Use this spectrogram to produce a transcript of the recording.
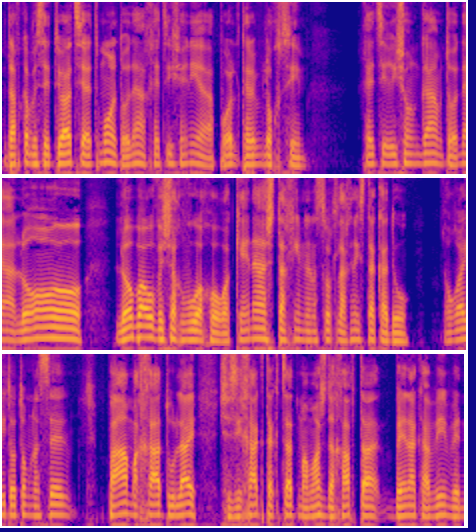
ודווקא בסיטואציה אתמול, אתה יודע, חצי שני, הפועל תל אביב לוחצים, חצי ראשון גם, אתה יודע, לא, לא באו ושכבו אחורה, כן היה שטחים לנסות להכניס את הכדור. לא ראית אותו מנסה פעם אחת אולי, ששיחקת קצת, ממש דחפת בין הקווים, ונ...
